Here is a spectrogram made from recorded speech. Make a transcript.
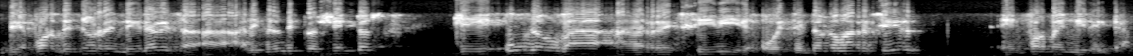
de aportes no reintegrables a diferentes proyectos que uno va a recibir, o el sector lo va a recibir en forma indirecta,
